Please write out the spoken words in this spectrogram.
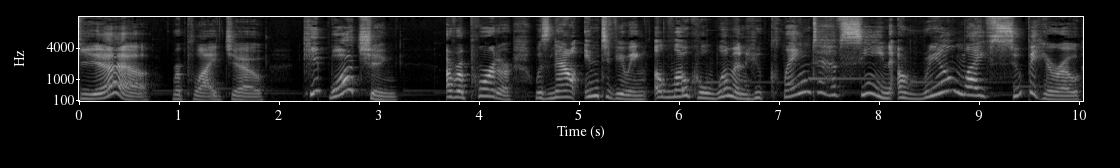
Yeah, replied Joe. Keep watching. A reporter was now interviewing a local woman who claimed to have seen a real life superhero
